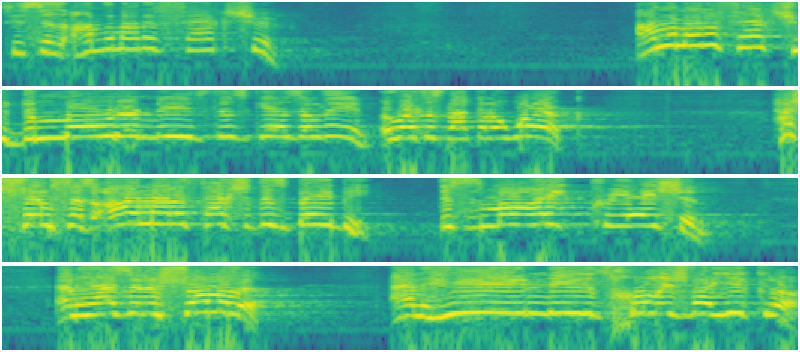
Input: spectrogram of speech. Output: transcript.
So he says, I'm the manufacturer. I'm the manufacturer. The motor needs this gasoline, or else it's not going to work. Hashem says, I manufactured this baby. This is my creation. And he has it in a shomalah. And he needs Chumash Vayikra.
